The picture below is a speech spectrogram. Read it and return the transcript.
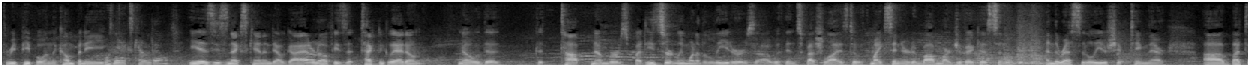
three people in the company, Wasn't he ex Cannondale? he is. He's an ex Cannondale guy. I don't know if he's technically. I don't know the the top numbers, but he's certainly one of the leaders uh, within Specialized with Mike Sinyard and Bob Margevicius and and the rest of the leadership team there. Uh, but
